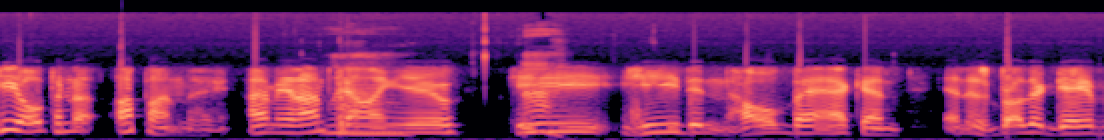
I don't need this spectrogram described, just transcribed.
he opened up on me. I mean, I'm Wow. telling you, he Ah. he didn't hold back, and and his brother Gabe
